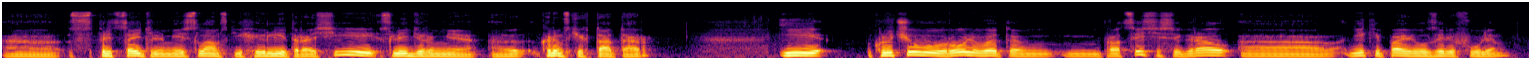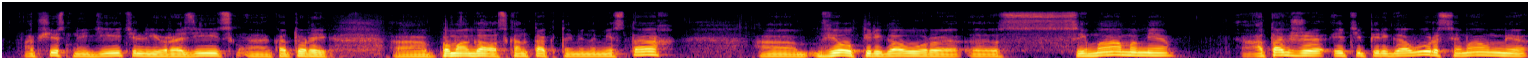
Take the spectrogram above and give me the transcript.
с представителями исламских элит России, с лидерами э, крымских татар. И ключевую роль в этом процессе сыграл э, некий Павел Зарифулин, общественный деятель, евразиец, который помогал с контактами на местах, вел переговоры с имамами, а также эти переговоры с имамами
